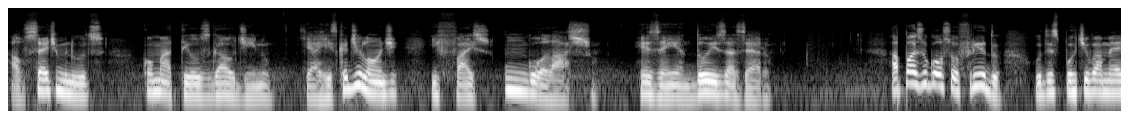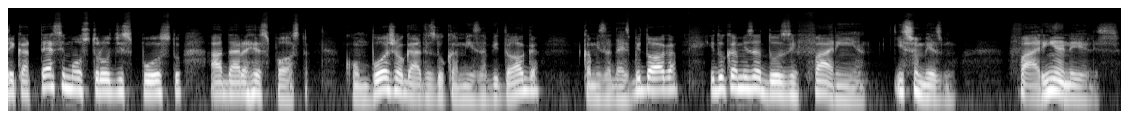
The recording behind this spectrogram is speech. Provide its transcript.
aos 7 minutos com Matheus Galdino, que arrisca de longe e faz um golaço. Resenha 2 a 0. Após o gol sofrido, o Desportivo América até se mostrou disposto a dar a resposta, com boas jogadas do camisa Bidoga camisa 10 Bidoga e do camisa 12 Farinha. Isso mesmo, farinha neles.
